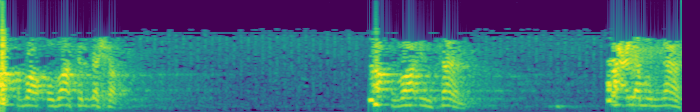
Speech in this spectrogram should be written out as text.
أقضى قضاة البشر. أقضى إنسان. أعلم الناس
